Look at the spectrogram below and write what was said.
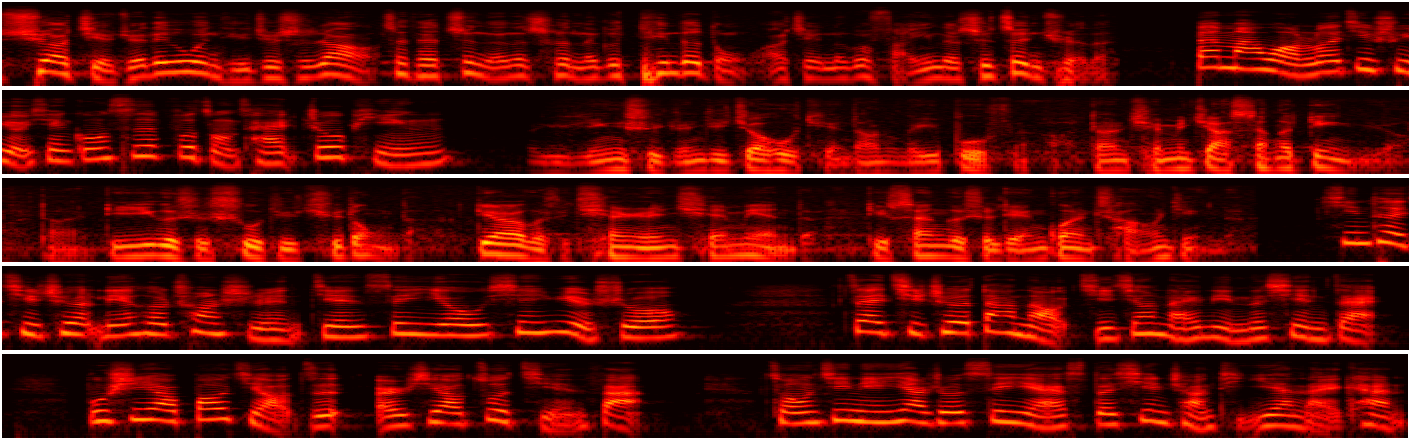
需要解决的一个问题，就是让这台智能的车能够听得懂，而且能够反映的是正确的。斑马网络技术有限公司副总裁周平：语音是人机交互体验当中的一部分啊，当然前面加三个定语啊，当然第一个是数据驱动的，第二个是千人千面的，第三个是连贯场景的。新特汽车联合创始人兼 CEO 仙月说：“在汽车大脑即将来临的现在，不是要包饺子，而是要做减法。”从今年亚洲 CES 的现场体验来看，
